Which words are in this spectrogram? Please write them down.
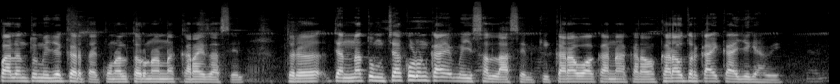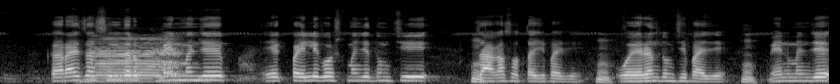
पालन तुम्ही जे करताय कोणाला तरुणांना करायचं असेल तर त्यांना तुमच्याकडून काय म्हणजे सल्ला असेल की करावा का ना करावा? करावं तर काय काळजी घ्यावी? करायचं असेल तर मेन म्हणजे एक पहिली गोष्ट म्हणजे तुमची जागा स्वतःची पाहिजे. वैरण तुमची पाहिजे. मेन म्हणजे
